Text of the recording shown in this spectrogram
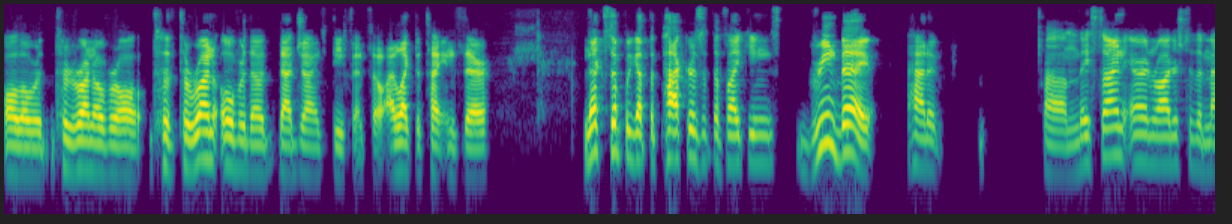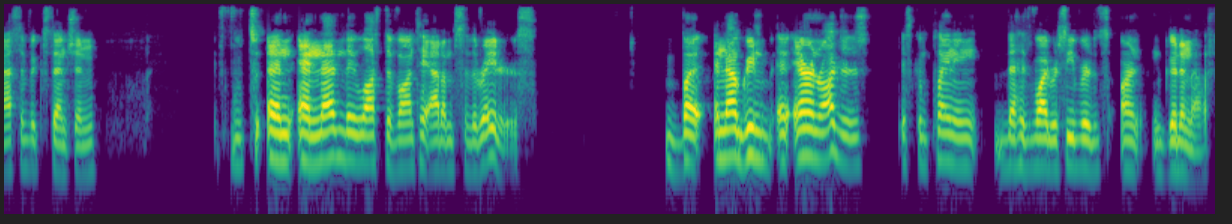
all over to run over all to, to run over the that Giants defense. So I like the Titans there. Next up, we got the Packers at the Vikings. Green Bay had it um, they signed Aaron Rodgers to the massive extension, and and then they lost Davante Adams to the Raiders. But and now Green Aaron Rodgers is complaining that his wide receivers aren't good enough.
